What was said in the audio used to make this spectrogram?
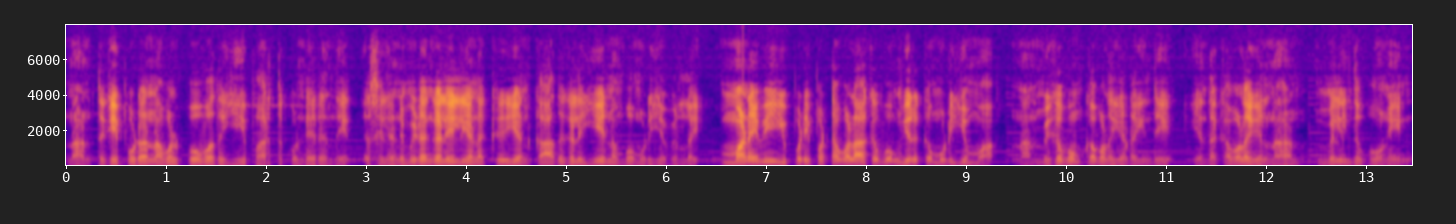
நான் திகைப்புடன் அவள் போவதையே பார்த்து கொண்டிருந்தேன். சில நிமிடங்களில் எனக்கு என் காதுகளையே நம்ப முடியவில்லை. மனைவி இப்படிப்பட்டவளாகவும் இருக்க முடியுமா? நான் மிகவும் கவலையடைந்தேன். இந்த கவலையில் நான் மெலிந்து போனேன்.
